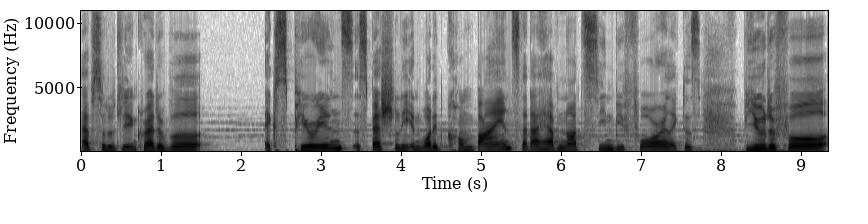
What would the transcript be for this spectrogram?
absolutely incredible experience, especially in what it combines that I have not seen before, like this beautiful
